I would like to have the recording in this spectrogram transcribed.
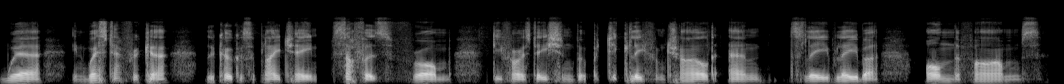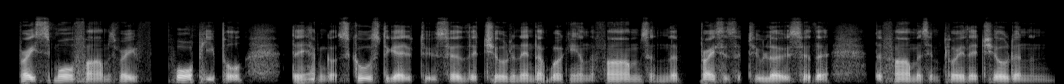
where in West Africa the cocoa supply chain suffers from deforestation, but particularly from child and slave labor on the farms, very small farms, very poor people. They haven't got schools to go to, so the children end up working on the farms, and the prices are too low, so the, the farmers employ their children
